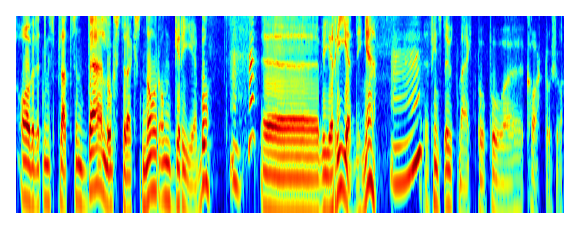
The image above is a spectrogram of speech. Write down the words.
avrättningsplatsen där låg strax norr om Grebo. Mhm. Eh, vid Redinge. Mm. Det finns det utmärkt på, på eh, kartor. Så.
